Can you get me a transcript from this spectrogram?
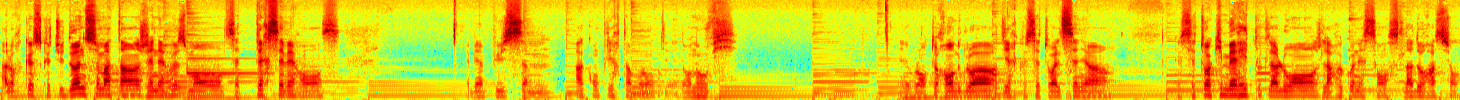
Alors que ce que tu donnes ce matin généreusement, cette persévérance, eh puisse euh, accomplir ta volonté dans nos vies. Et nous voulons te rendre gloire, dire que c'est toi le Seigneur, que c'est toi qui mérites toute la louange, la reconnaissance, l'adoration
